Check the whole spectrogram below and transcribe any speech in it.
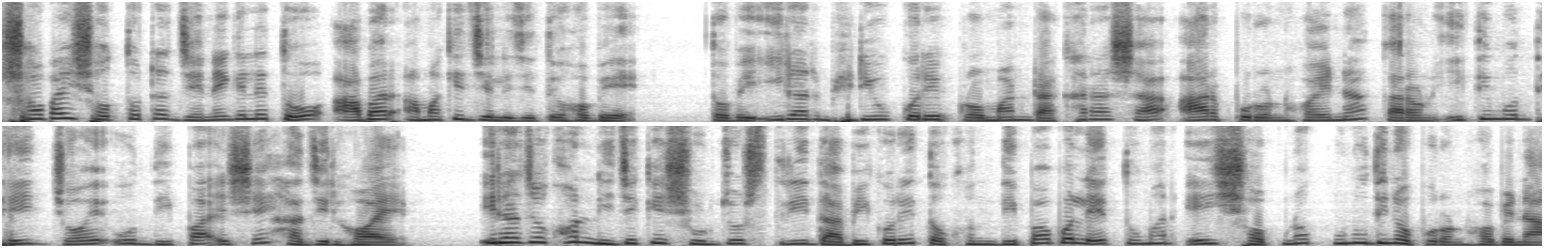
সবাই সত্যটা জেনে গেলে তো আবার আমাকে জেলে যেতে হবে। তবে ইরার ভিডিও করে প্রমাণ রাখার আশা আর পূরণ হয় না, কারণ ইতিমধ্যেই জয় ও দীপা এসে হাজির হয়। ইরা যখন নিজেকে সূর্যর স্ত্রী দাবি করে, তখন দীপা বলে, তোমার এই স্বপ্ন কোনোদিনও পূরণ হবে না।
